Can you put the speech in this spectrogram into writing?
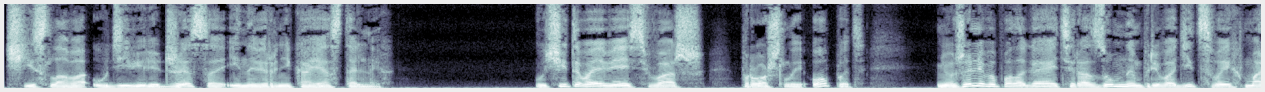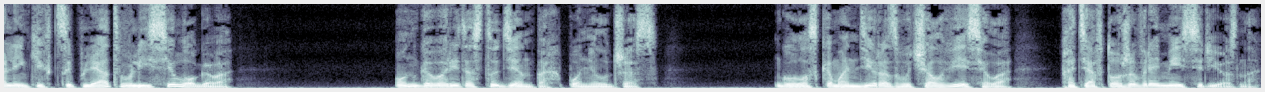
чьи слова удивили Джесса и наверняка и остальных. «Учитывая весь ваш прошлый опыт, неужели вы полагаете разумным приводить своих маленьких цыплят в лисе логово?» «Он говорит о студентах», — понял Джесс. Голос командира звучал весело, хотя в то же время и серьезно.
